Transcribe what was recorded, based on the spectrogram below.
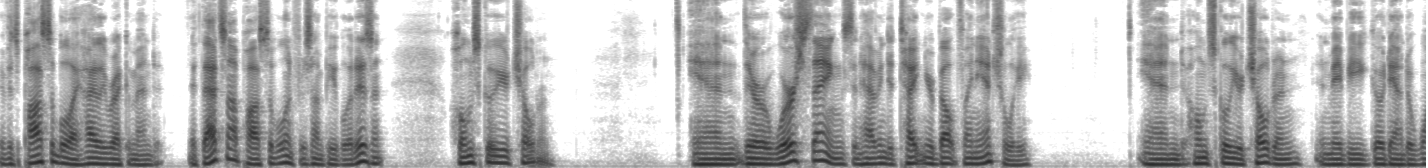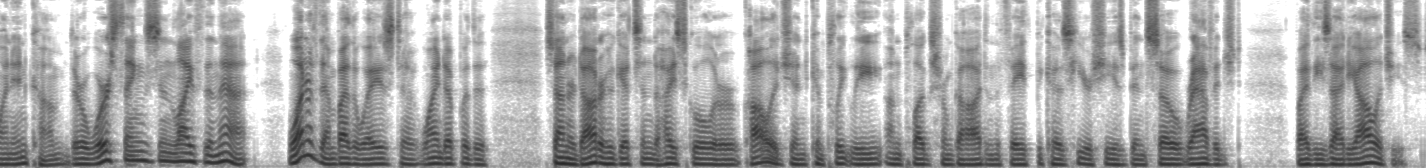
If it's possible, I highly recommend it. If that's not possible, and for some people it isn't, homeschool your children. And there are worse things than having to tighten your belt financially and homeschool your children and maybe go down to one income. There are worse things in life than that. One of them, by the way, is to wind up with a son or daughter who gets into high school or college and completely unplugs from God and the faith because he or she has been so ravaged by these ideologies.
